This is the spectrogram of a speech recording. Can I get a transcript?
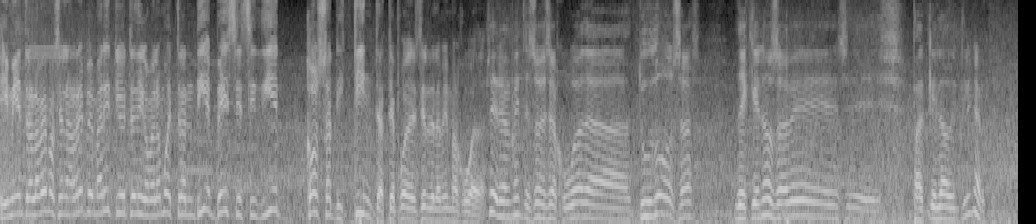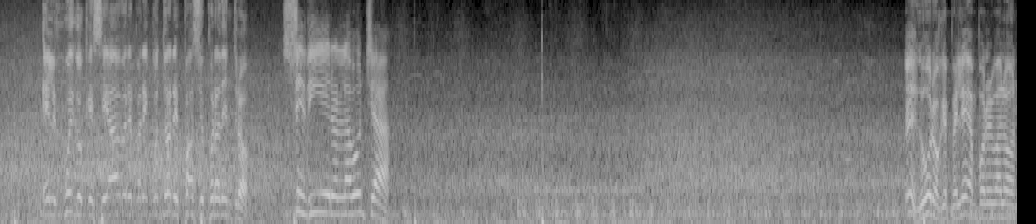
Y mientras lo vemos en la repe, Marito, yo te digo, me lo muestran 10 veces y 10 cosas distintas, te puedo decir, de la misma jugada. Sí, realmente son esas jugadas dudosas de que no sabes eh, para qué lado inclinarte. El juego que se abre para encontrar espacios por adentro. Se dieron la bocha. Es duro que pelean por el balón.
